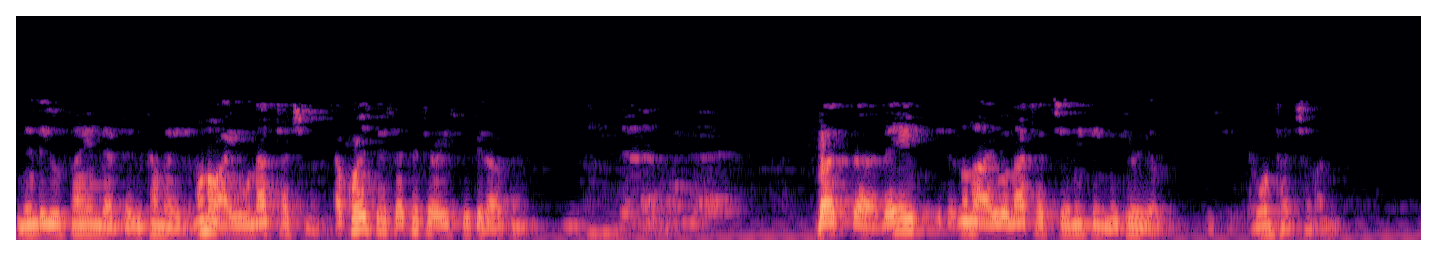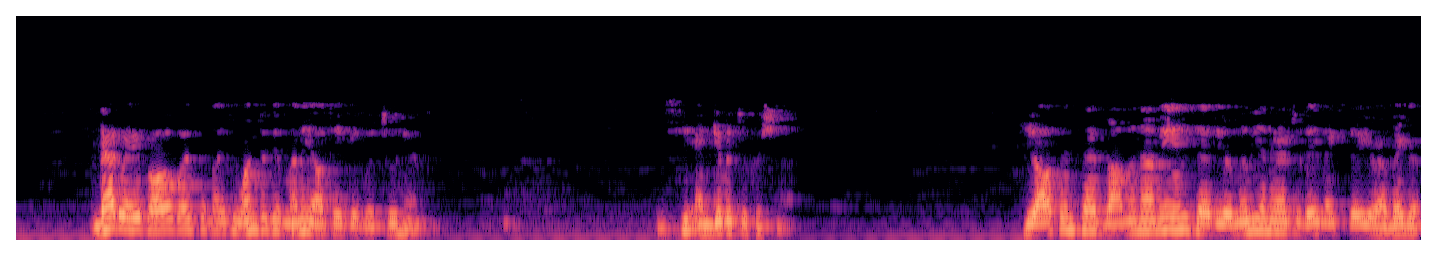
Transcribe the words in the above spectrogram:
And then you find that they become like, no, no, I will not touch money. Of course, their secretaries pick it up. And, but uh, they say, no, no, I will not touch anything material. I won't touch money. And that way, Prabhupada said, no, if you want to give money, I'll take it with two hands. You see, and give it to Krishna. He often said, Brahmana means that you're a millionaire today, next day you're a beggar.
